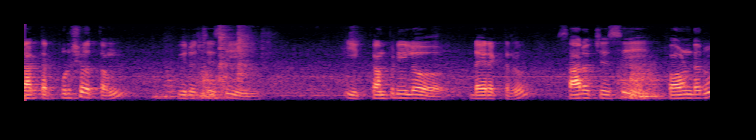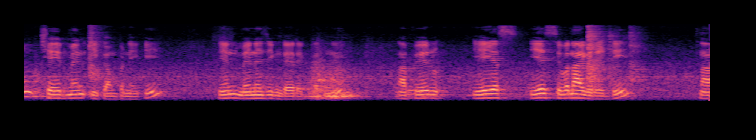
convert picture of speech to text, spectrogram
డాక్టర్ పురుషోత్తం వీరు వచ్చేసి ఈ కంపెనీలో డైరెక్టరు. సార్ వచ్చేసి ఫౌండరు చైర్మన్ ఈ కంపెనీకి. నేను మేనేజింగ్ డైరెక్టర్ని. నా పేరు ఏఎస్ ఏ శివనాగిరెడ్డి. నా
